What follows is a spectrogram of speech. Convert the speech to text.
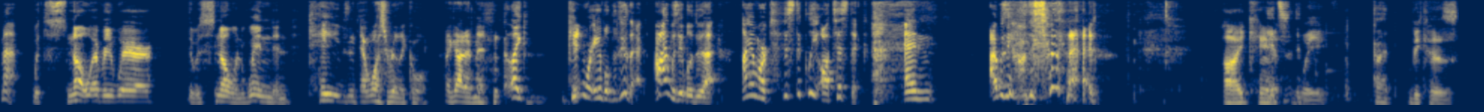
map with snow everywhere. There was snow and wind and caves and it was really cool i gotta admit like people were able to do that. I was able to do that. I am artistically autistic, and I was able to do that. I can't It's- it- wait Go ahead. because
